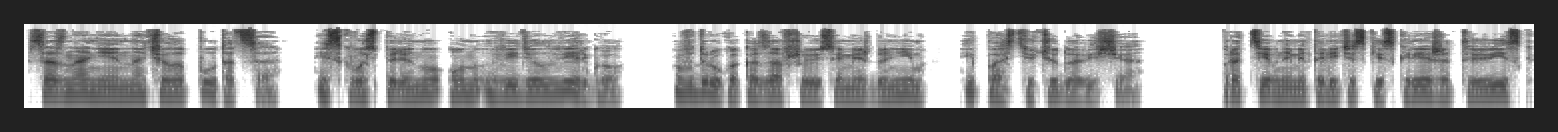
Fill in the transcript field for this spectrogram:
Сознание начало путаться, и сквозь пелену он увидел Вельгу, вдруг оказавшуюся между ним и пастью чудовища. Противный металлический скрежет, виск,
